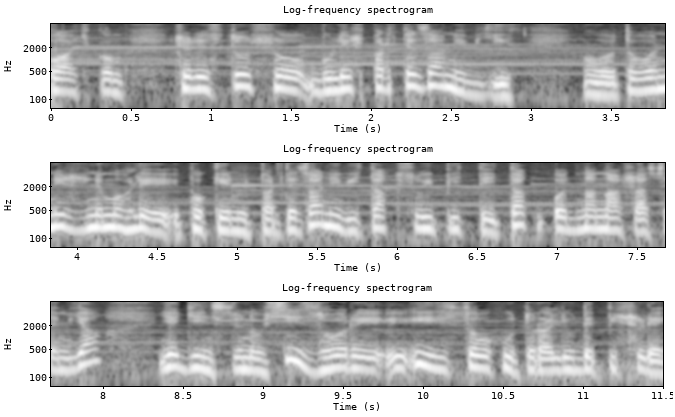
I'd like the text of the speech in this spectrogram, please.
батьком через те, що були ж партизани в їх. То вони ж не могли покинути партизанів і так собі піти. Так одна наша сім'я, єдинственно, всі з гори і з цього хутора люди пішли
